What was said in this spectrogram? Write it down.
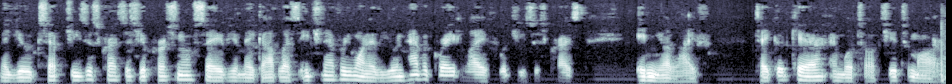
May you accept Jesus Christ as your personal Savior. May God bless each and every one of you and have a great life with Jesus Christ in your life. Take good care, and we'll talk to you tomorrow.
